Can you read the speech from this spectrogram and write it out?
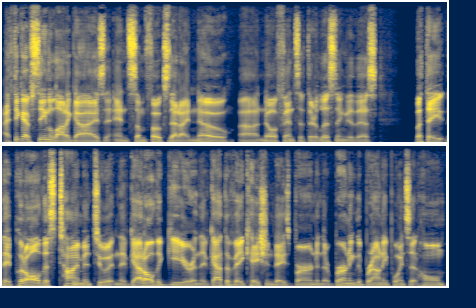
I think I've seen a lot of guys and some folks that I know. Uh, no offense if they're listening to this, but they they put all this time into it and they've got all the gear and they've got the vacation days burned and they're burning the brownie points at home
